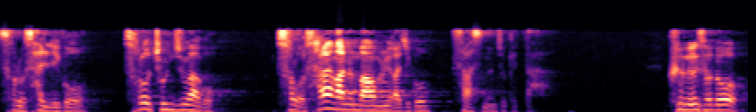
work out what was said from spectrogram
서로 살리고 서로 존중하고 서로 사랑하는 마음을 가지고 살았으면 좋겠다. 그러면서도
